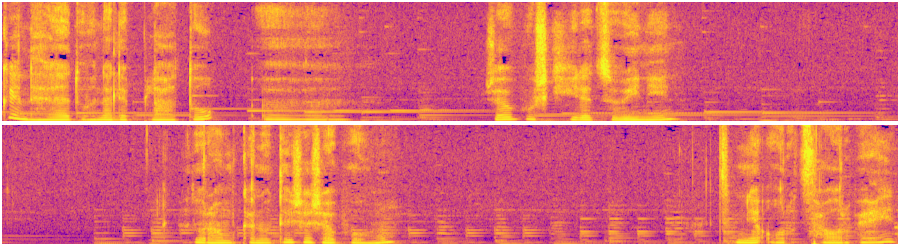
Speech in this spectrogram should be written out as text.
وكاين هادو هنا les plateaux آه جابو شكيلات زوينين. هادو راهم كانوا déjà جابوهم. تمنية أورو تسعة وربعين.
